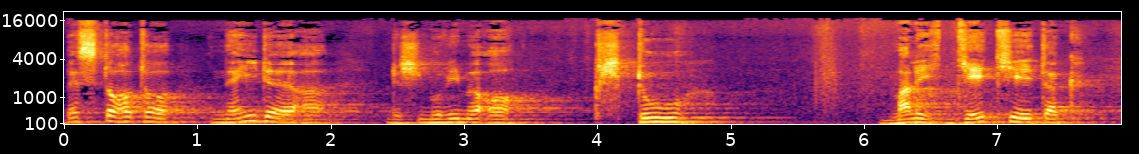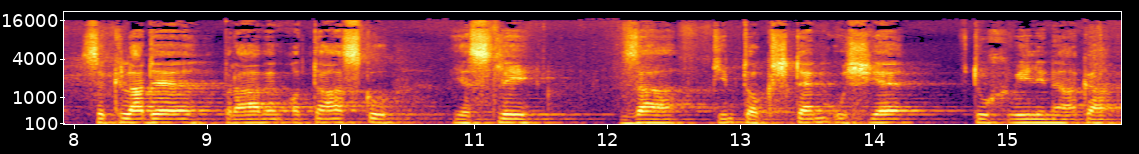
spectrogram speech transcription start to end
Bez toho to nejde. A když mluvíme o křtu malých dětí, tak se klade právě otázku, jestli za tímto křtem už je v tu chvíli nějaká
